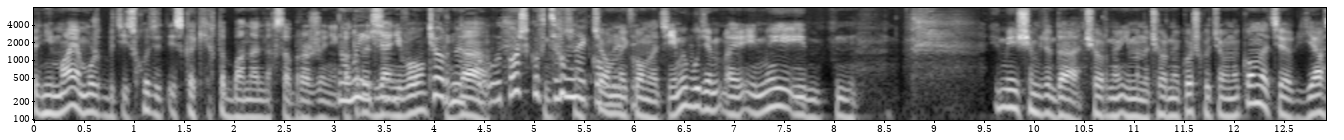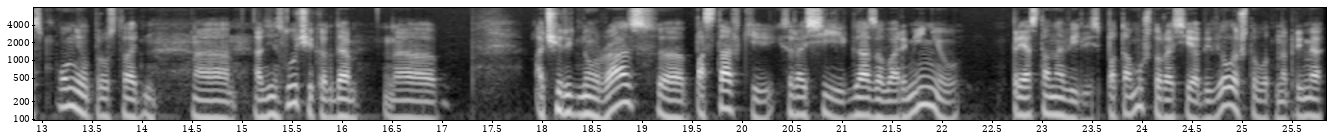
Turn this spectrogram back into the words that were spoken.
принимая, может быть, исходит из каких-то банальных соображений, Но которые для него... Черную да, кошку в темной комнате. В темной комнате. И мы будем, э, и мы и имеющим, да, черную, именно черную кошку в темной комнате, я вспомнил просто один, э, один случай, когда э, очередной раз поставки из России газа в Армению приостановились, потому что Россия объявила, что вот, например,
